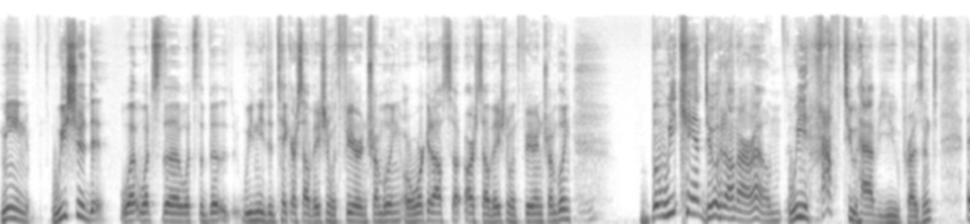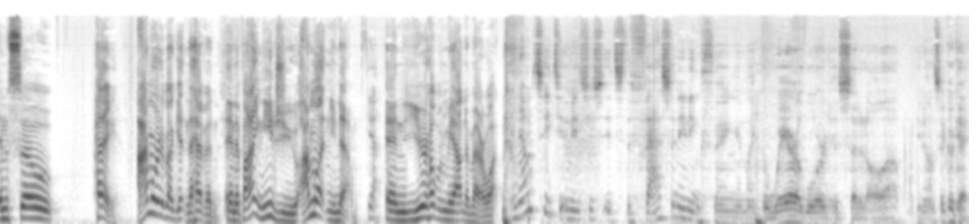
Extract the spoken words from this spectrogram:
mean we should what, what's the what's the we need to take our salvation with fear and trembling, or work it out our salvation with fear and trembling. Mm-hmm. But we can't do it on our own. We have to have you present, and so, hey. I'm worried about getting to heaven, and if I need you, I'm letting you know. Yeah. And you're helping me out no matter what. And I would say too. I mean, it's just it's the fascinating thing, and like the mm-hmm. way our Lord has set it all up. You know, it's like okay,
